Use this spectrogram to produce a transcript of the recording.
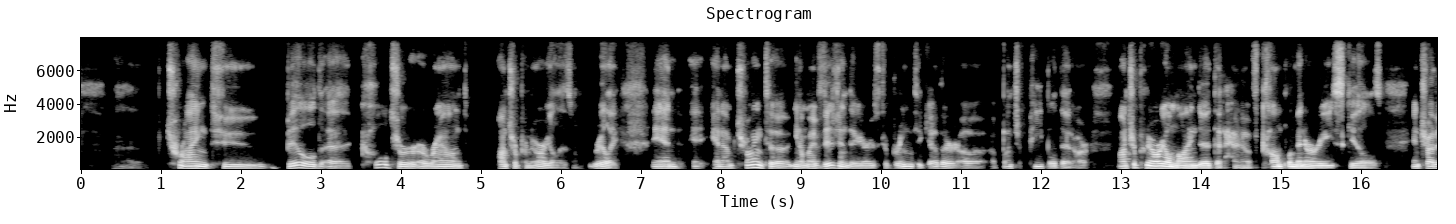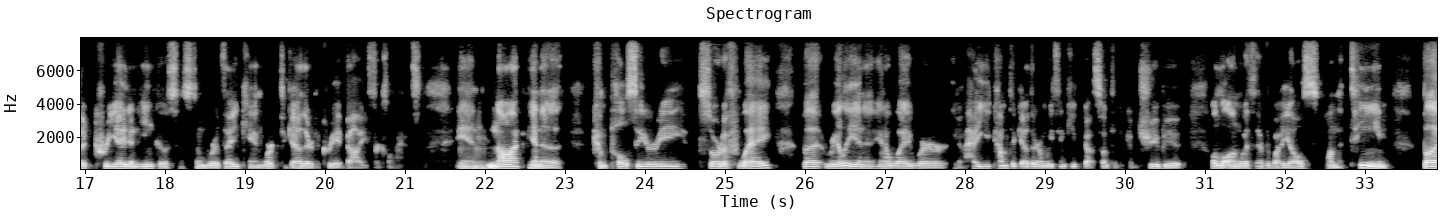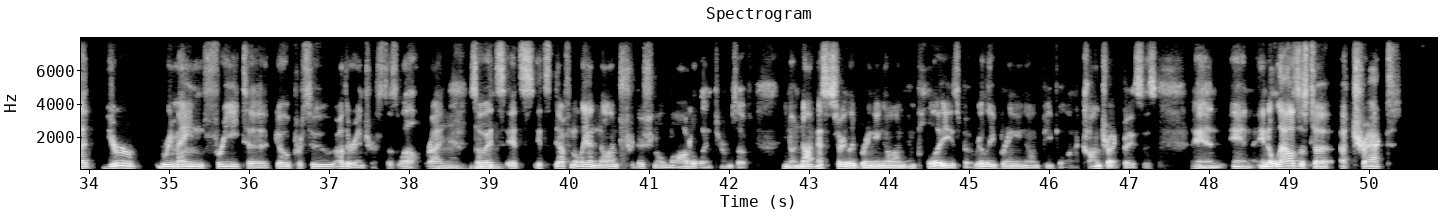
trying to build a culture around entrepreneurialism really and and i'm trying to you know my vision there is to bring together a, a bunch of people that are entrepreneurial minded that have complementary skills and try to create an ecosystem where they can work together to create value for clients and mm-hmm. not in a compulsory sort of way, but really in a, in a way where, you know, hey, you come together and we think you've got something to contribute along with everybody else on the team, but you're remain free to go pursue other interests as well right mm-hmm. so it's it's it's definitely a non-traditional model in terms of you know not necessarily bringing on employees but really bringing on people on a contract basis and and it allows us to attract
